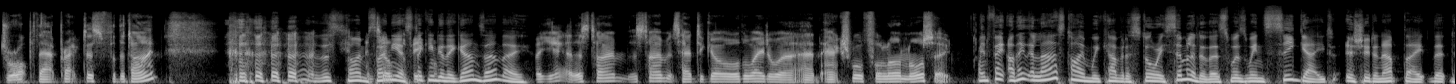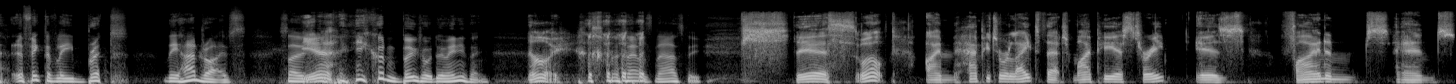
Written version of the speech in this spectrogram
drop that practice for the time. Yeah, this time Sony are sticking to their guns, aren't they? But yeah, this time, this time it's had to go all the way to a, an actual full-on lawsuit. In fact, I think the last time we covered a story similar to this was when Seagate issued an update that effectively bricked the hard drives. So Yeah. you couldn't boot or do anything. No. that was nasty. yes. Well, I'm happy to relate that my PS3 is fine and and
